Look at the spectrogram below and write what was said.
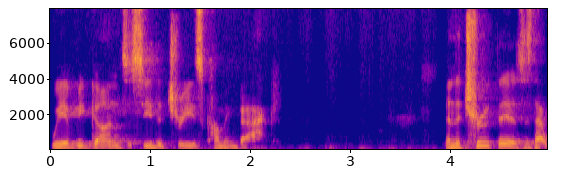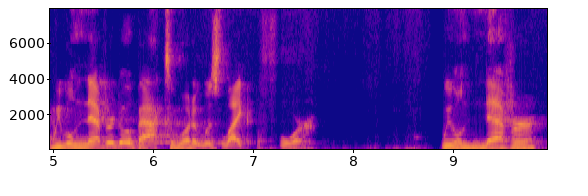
we have begun to see the trees coming back. And the truth is, is that we will never go back to what it was like before. We will never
